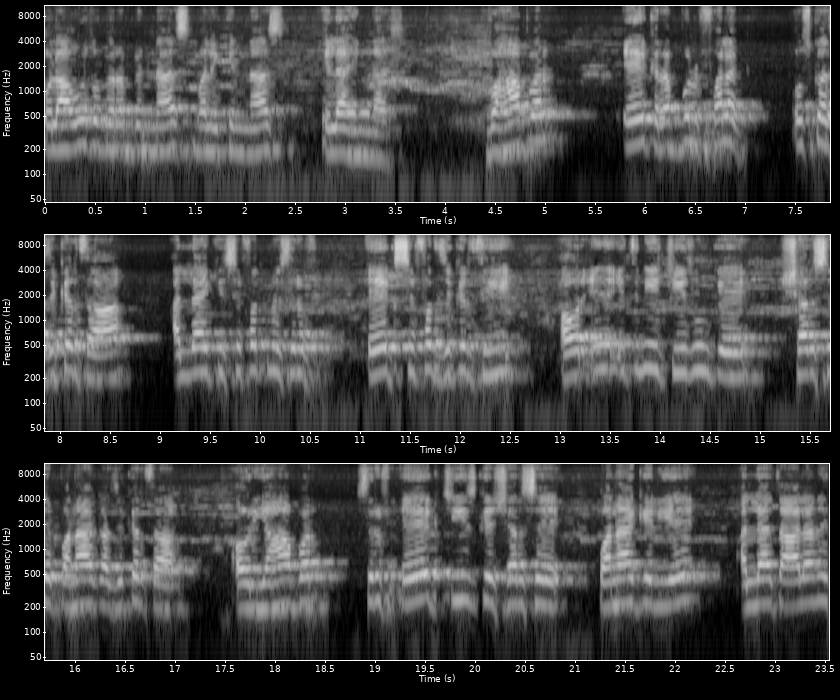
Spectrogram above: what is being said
قلاؤد برب الناس، ملک الناس، الہ الناس۔ وہاں پر ایک رب الفلق اس کا ذکر تھا، اللہ کی صفت میں صرف ایک صفت ذکر تھی اور اتنی چیزوں کے شر سے پناہ کا ذکر تھا اور یہاں پر صرف ایک چیز کے شر سے پناہ کے لیے اللہ تعالیٰ نے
